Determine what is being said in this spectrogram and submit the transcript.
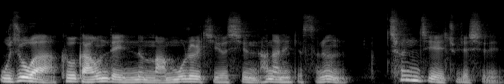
우주와 그 가운데 있는 만물을 지으신 하나님께서는 천지의 주제시니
